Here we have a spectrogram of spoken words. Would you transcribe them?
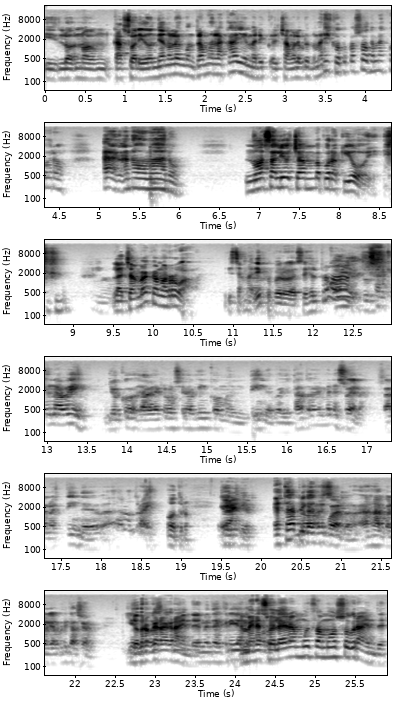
Y lo, no, casualidad, un día nos lo encontramos en la calle y el, marico- el chamo le preguntó, Marisco, ¿qué pasó? ¿Qué me has cuadrado? Ah, no, mano. No ha salido chamba por aquí hoy. La chamba es que no ha robado. Dice, Marisco, pero ese es el trabajo. Oye, tú sabes que una vez yo había conocido a alguien como en Tinder, pero yo estaba todavía en Venezuela. O sea, no es Tinder, era otro ahí. Otro. Grindr. Estas No aplicaciones... recuerdo, ajá, cualquier aplicación. Y Yo creo que entonces era Grindr. En por- Venezuela era muy famoso Grindr.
